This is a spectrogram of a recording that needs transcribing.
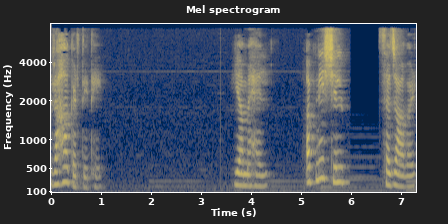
रहा करते थे। यह महल अपने शिल्प, सजावट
